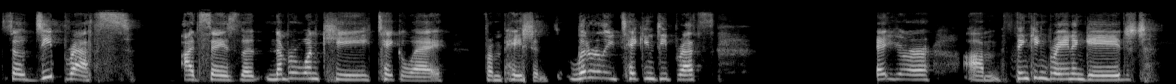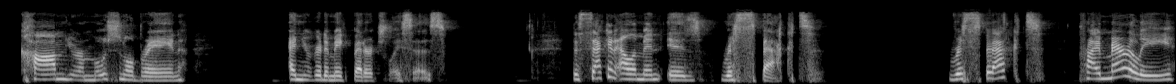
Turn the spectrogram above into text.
So, deep breaths, I'd say, is the number one key takeaway from patience. Literally taking deep breaths, get your um, thinking brain engaged, calm your emotional brain, and you're going to make better choices. The second element is respect. Respect primarily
